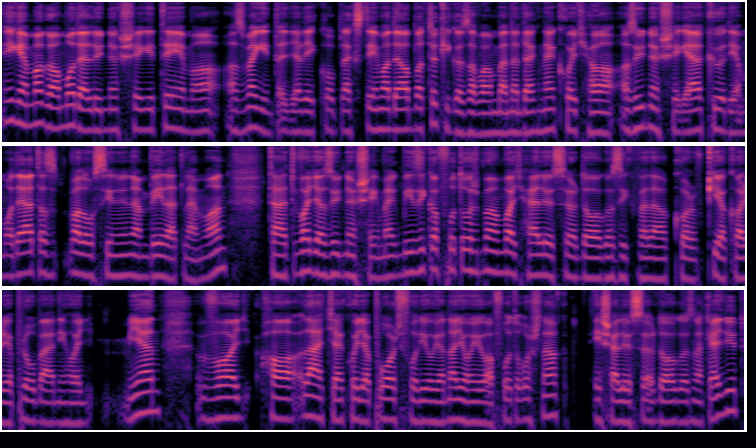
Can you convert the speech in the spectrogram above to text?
Igen, maga a modellügynökségi téma az megint egy elég komplex téma, de abban tök igaza van Benedeknek, hogyha az ügynökség elküldi a modellt, az valószínű nem véletlen van. Tehát vagy az ügynökség megbízik a fotósban, vagy ha először dolgozik vele, akkor ki akarja próbálni, hogy milyen, vagy ha látják, hogy a portfóliója nagyon jó a fotósnak, és először dolgoznak együtt,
